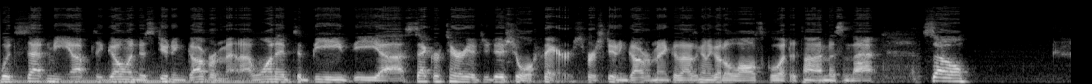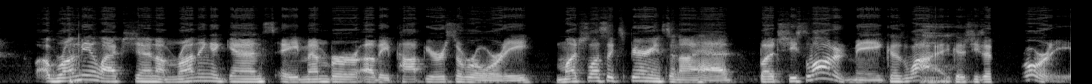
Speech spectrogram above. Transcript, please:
would set me up to go into student government. I wanted to be the uh, Secretary of Judicial Affairs for student government because I was going to go to law school at the time, this and that. So I run the election. I'm running against a member of a popular sorority, much less experience than I had, but she slaughtered me because why? Because she's a sorority.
